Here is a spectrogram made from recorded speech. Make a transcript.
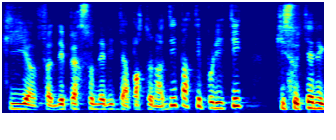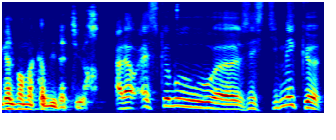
qui, enfin des personnalités appartenant à dix partis politiques, qui soutiennent également ma candidature. Alors, est-ce que vous euh, estimez que,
